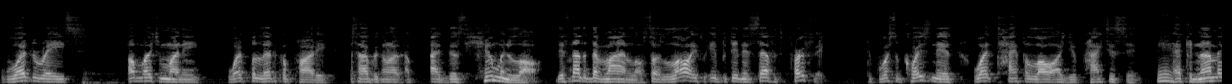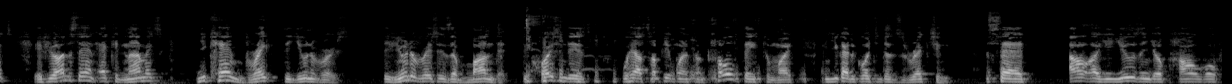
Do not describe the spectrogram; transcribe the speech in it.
what race, how much money, what political party? That's how we're going to apply this human law. It's not a divine law. So law is within itself is perfect. The question is, what type of law are you practicing? Mm. Economics. If you understand economics, you can't break the universe. The universe is abundant. The question is, we have some people want to control things too much, and you got to go to the direction. I said, how are you using your powerful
